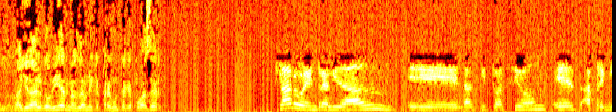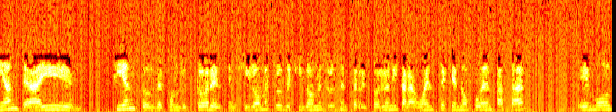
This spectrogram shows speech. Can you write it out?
nos, va a ayudar el gobierno? Es la única pregunta que puedo hacer. Claro, en realidad eh, la situación es apremiante. Hay cientos de conductores en kilómetros de kilómetros en territorio nicaragüense que no pueden pasar Hemos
